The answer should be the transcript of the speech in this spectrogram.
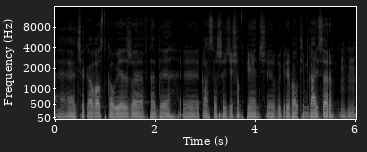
E, Ciekawostką jest, że wtedy e, klasę 65 wygrywał Team Geiser, Mhm.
